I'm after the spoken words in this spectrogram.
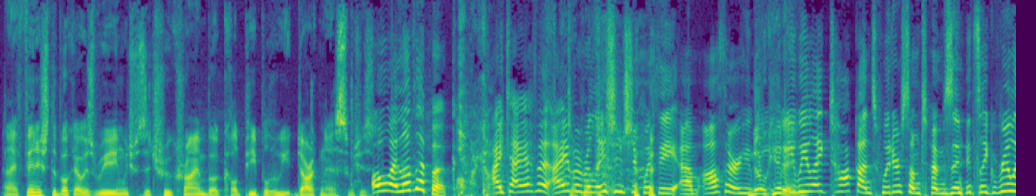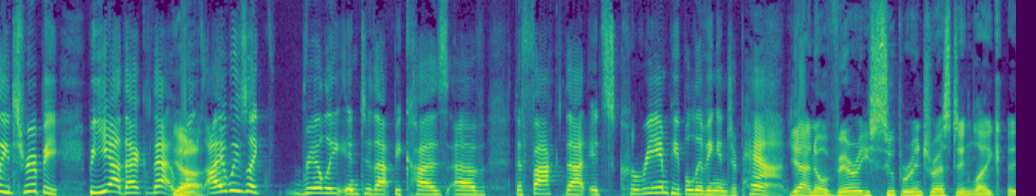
and I finished the book I was reading, which was a true crime book called People Who Eat Darkness, which is oh, I love that book. Oh my God. I, I have a I have a relationship with the um, author. Who No we, kidding. We, we like talk on Twitter sometimes, and it's like really trippy. But yeah, that that Yeah. I always like really into that because of the fact that it's Korean people living in Japan. Yeah, no, very super interesting. Like, uh,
